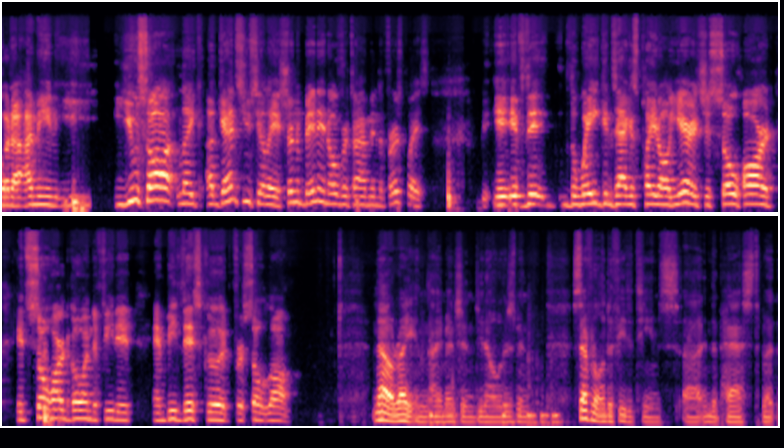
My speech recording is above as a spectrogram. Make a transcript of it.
But uh, I mean, you, you, saw like against UCLA, it shouldn't have been in overtime in the first place. If the the way Gonzaga's played all year, it's just so hard. It's so hard to go undefeated and be this good for so long. No, right. And I mentioned, you know, there's been several undefeated teams uh, in the past, but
